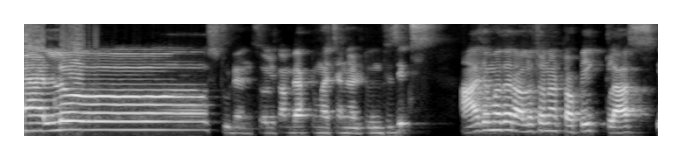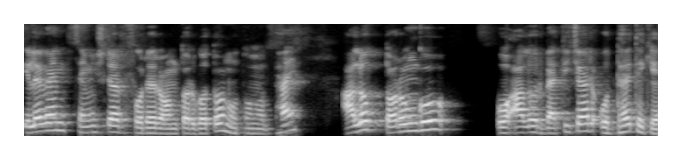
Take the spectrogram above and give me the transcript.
Hello students welcome back to my channel twin physics আজ আমাদের আলোচনার টপিক ক্লাস ইলেভেন্থ সেমিস্টার ফোরের অন্তর্গত নতুন অধ্যায়, আলোক তরঙ্গ ও আলোর ব্যতিচার অধ্যায় থেকে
